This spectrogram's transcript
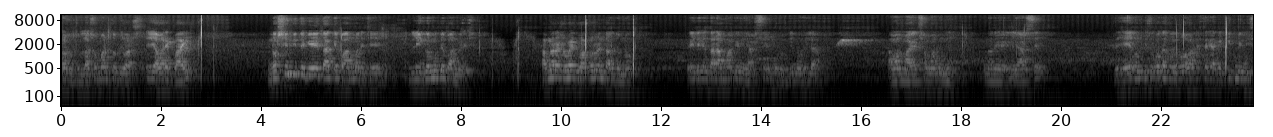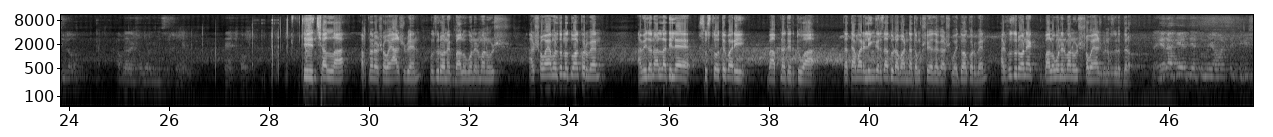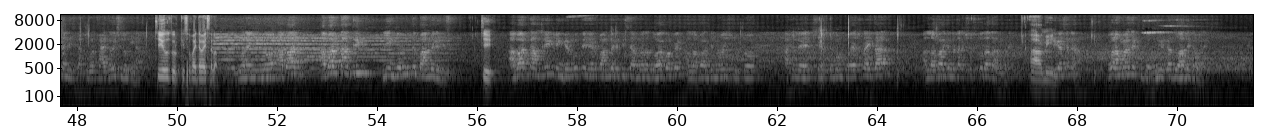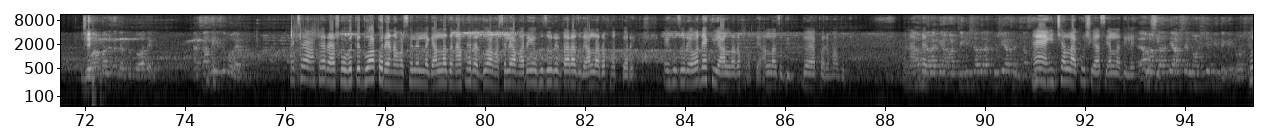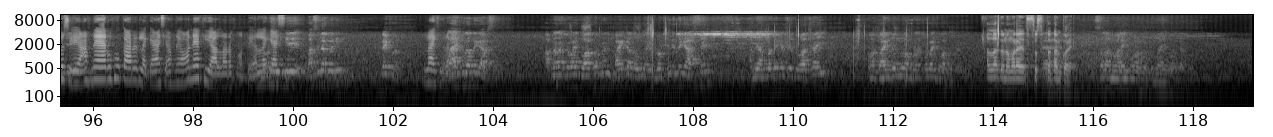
রহমতুল্লাহ, সম্মানিত ভিউয়ার্স এই আমার এক ভাই, নরসিংদী থেকে তাকে বান মারেছে, লিঙ্গর মধ্যে বান মেরেছে। আপনারা সবাই দোয়া করবেন তার জন্য। এই দেখেন তার আম্মাকে নিয়ে আসছে, মুরব্বী মহিলা। আমার মায়ের সমান উনি, ওনারে নিয়ে আসছে। হে এখন কিছু কথা কইব, আমার কাছ থেকে আগে ট্রিটমেন্ট নিছিল। আপনারা সম্পর্কে কিছু শোনেন। হ্যাঁ ইনশাল্লাহ আপনারা সবাই আসবেন। হুজুর অনেক ভালো মনের মানুষ। আর সবাই আমার জন্য দোয়া করবেন। আমি যেন আল্লাহ দিলে সুস্থ হতে পারি বা আপনাদের দোয়া যাতে আমার লিঙ্গের জাদুটা বান্ডা ধ্বংস হয়ে যাক সবাই দোয়া করবেন। আর হুজুর অনেক ভালো মনের মানুষ সবাই আসবেন হুজুরের দ্বারা। এর আগে যে তুমি আমার সেই চিকিৎসা তোমার ফায়দা হয়েছিল কিনা? জি হুজুর কিছু ফায়দা পাইছিলাম। মানে আবার আবার তান্ত্রিক লিঙ্গের মধ্যে বান মেরে দিছে জি। আবার তান্ত্রিক লিঙ্গের মধ্যে এর বান মেরে দিছে আপনারা দোয়া করবেন। আল্লাহ পাক যেন ওই সুস্থ আসলে সে তেমন বয়স নাই তার আল্লাহ পাক যেন তার সুস্থতা দান করে। আমিন। ঠিক আছে না? জি। তোমার আমার কাছে একটু বলো, উনি একটা দোয়া দেখ আমারে। আমার কাছে একটু দোয়া দেখ। হ্যাঁ সাথে কিছু বলেন। আচ্ছা আপনারা সবতে দোয়া করেন আমার ছেলের লাগে। আল্লাহ জানে আপনারা দোয়া আমার ছেলে আমার এই হুজুরের দ্বারা যদি আল্লাহ রহমত করে। এই হুজুরে অনেকই আল্লাহ রহমতে আল্লাহ যদি দয়া করে মাহবুদে মানে আপনার? হ্যাঁ ইনশাল্লাহ খুশি আছি আল্লাহ দিলে খুশি। খুশি আপনার উপকারের লাগে আসি আপনি অনেকই আল্লাহ রহমতে আল্লাহ আসি লাইফুরা আপনারা সবাই দোয়া করবেন আসছে। আমি আপনাদের কাছে দোয়া চাই আমার ভাইয়ের জন্য আপনারা সবাই দোয়া করবেন। আল্লাহ যেন আমার সুস্থতা দান করে। আলাইকুম রহমতুল্লাহ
